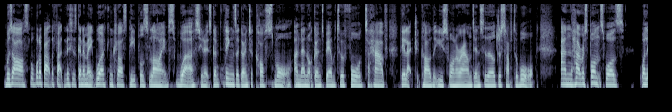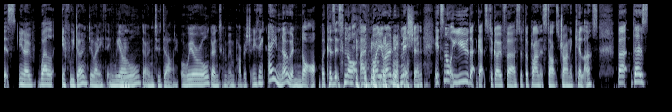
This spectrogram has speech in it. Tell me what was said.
was asked, well, what about the fact that this is going to make working class people's lives worse? You know, it's going things are going to cost more, and they're not going to be able to afford to have the electric car that you swan around in, so they'll just have to walk. And her response was, well, it's, you know, well, if we don't do anything, we are Mm. all going to die or we are all going to become impoverished. And you think, hey, no, we're not, because it's not, as by your own admission, it's not you that gets to go first if the planet starts trying to kill us. But there's,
